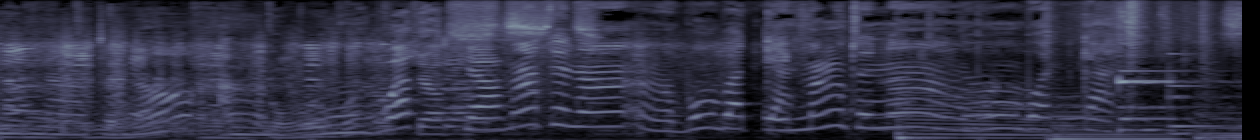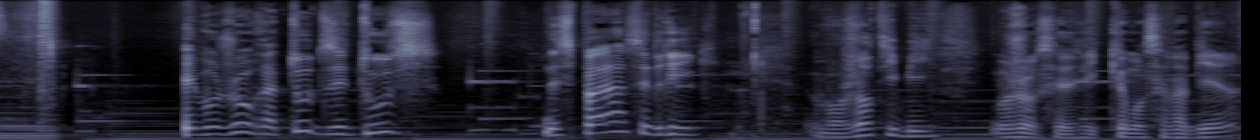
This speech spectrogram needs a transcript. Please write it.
Maintenant, un bon podcast. Maintenant, un bon podcast. Maintenant, un bon podcast. Et bonjour à toutes et tous, n'est-ce pas Cédric? Bonjour Tibi. Bonjour Cédric, comment ça va bien?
